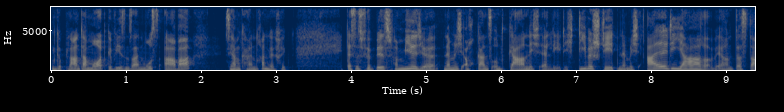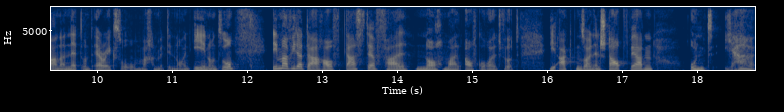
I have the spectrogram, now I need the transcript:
ein geplanter Mord gewesen sein muss, aber sie haben keinen dran gekriegt. Das ist für Bills Familie nämlich auch ganz und gar nicht erledigt. Die besteht nämlich all die Jahre, während das Dana, Ned und Eric so machen mit den neuen Ehen und so, immer wieder darauf, dass der Fall nochmal aufgerollt wird. Die Akten sollen entstaubt werden und ja,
